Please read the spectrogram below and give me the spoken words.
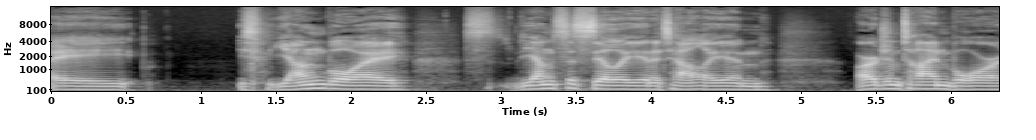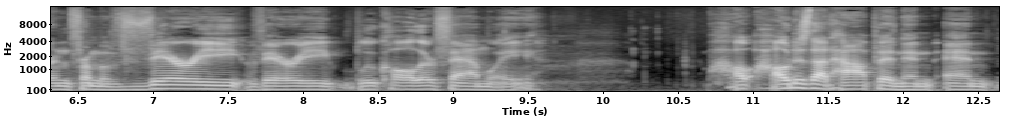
a young boy, young Sicilian, Italian, Argentine born from a very, very blue collar family. How, how does that happen? And, and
